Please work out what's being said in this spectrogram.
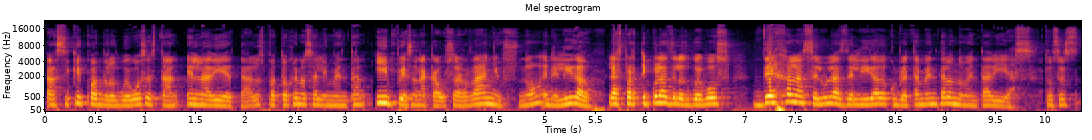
así que cuando los huevos están en la dieta, los patógenos se alimentan y empiezan a causar daños, ¿no? En el hígado. Las partículas de los huevos dejan las células del hígado completamente a los 90 días. Entonces,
